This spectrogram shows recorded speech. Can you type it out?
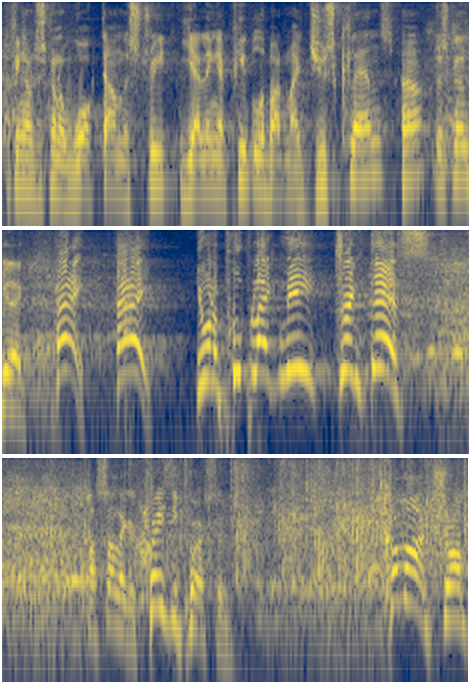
You think I'm just gonna walk down the street yelling at people about my juice cleanse? Huh? Just gonna be like, hey, hey, you wanna poop like me? Drink this. I'll sound like a crazy person. Come on, Trump.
